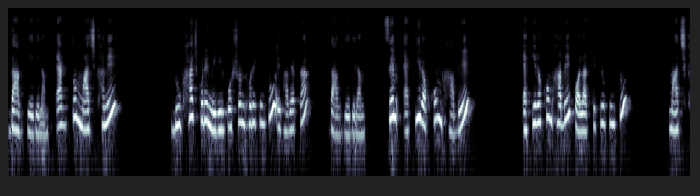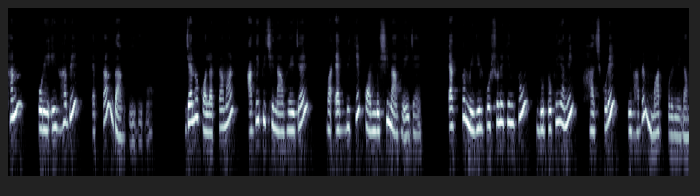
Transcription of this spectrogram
দাগ দিয়ে দিলাম। একদম মাঝখানে দুভাজ করে মিডিল পোর্শন ধরে কিন্তু এভাবে একটা দাগ দিয়ে দিলাম। সেম একই রকম ভাবে, একই রকম ভাবে কলারটিকেও কিন্তু মাঝখান করে এইভাবে একটা দাগ দিয়ে দিব। যেন কলারটা আমার আগে পিছে না হয়ে যায় বা একদিকে কম বেশি না হয়ে যায়। একদম মিডিল পোর্শনে কিন্তু দুটোকেই আমি ভাঁজ করে এভাবে মার্ক করে নিলাম।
